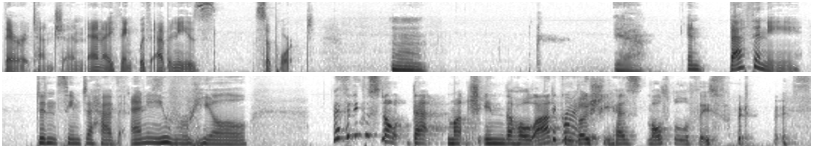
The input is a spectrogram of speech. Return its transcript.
their attention. And I think with Ebony's support. Mm. Yeah. And Bethenny didn't seem to have any real. Bethenny was not that much in the whole article, right. though she has multiple of these photos.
